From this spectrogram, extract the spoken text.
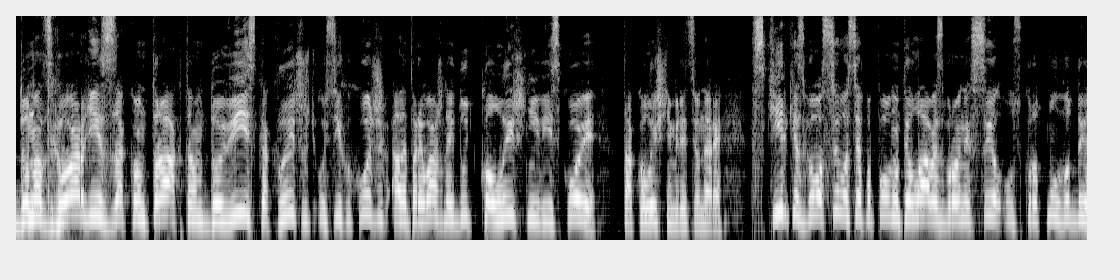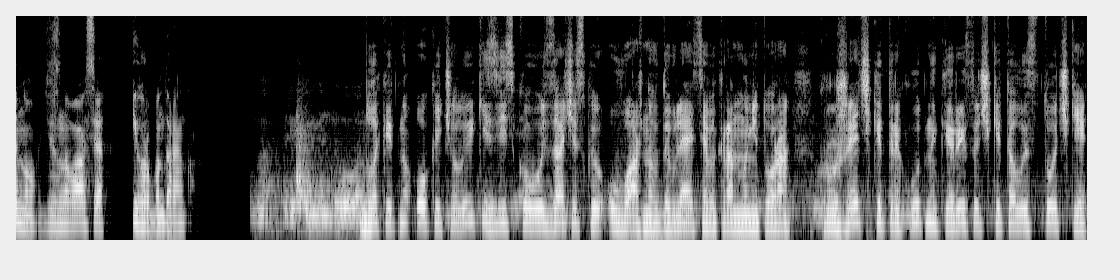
До Нацгвардії за контрактом до війська кличуть усіх охочих, але переважно йдуть колишні військові та колишні міліціонери. Скільки зголосилося поповнити лави збройних сил у скрутну годину? Дізнавався Ігор Бондаренко. Блакитноокий чоловік із військовою зачіскою уважно вдивляється в екран монітора. Кружечки, трикутники, рисочки та листочки.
